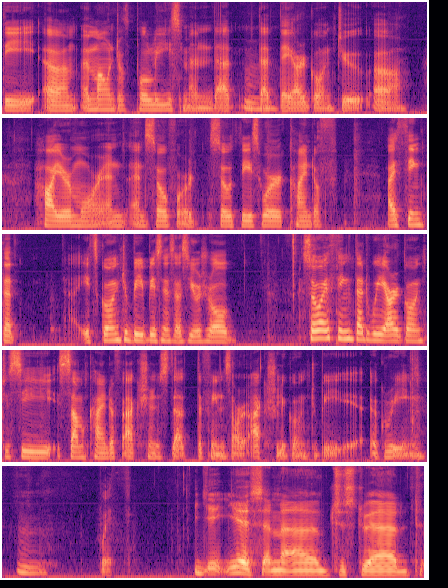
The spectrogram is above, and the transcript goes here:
the um, amount of policemen that that they are going to uh, hire more and and so forth. So these were kind of, I think that it's going to be business as usual. So I think that we are going to see some kind of actions that the Finns are actually going to be agreeing with. Y- yes, and uh, just to add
